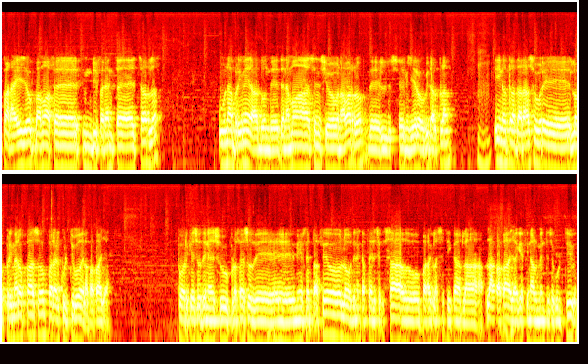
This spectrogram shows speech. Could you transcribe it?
para ello vamos a hacer diferentes charlas. Una primera donde tenemos a Asensio Navarro del semillero Vital Plan y nos tratará sobre los primeros pasos para el cultivo de la papaya. Porque eso tiene su proceso de, de luego tiene que hacer el sexado para clasificar la, la papaya que finalmente se cultive.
